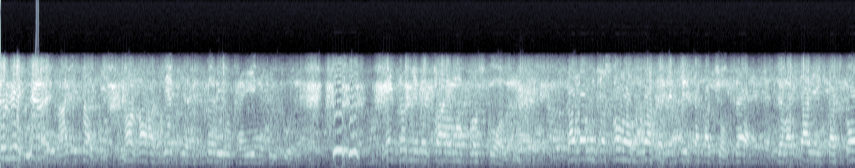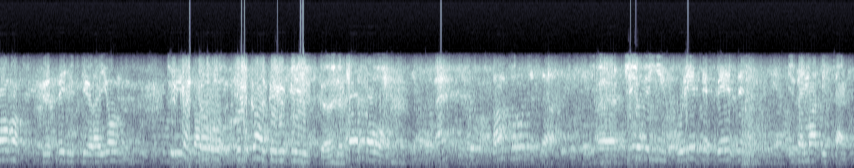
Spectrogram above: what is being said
роз'ясняй. Значить так, у нас зараз лекція з історії України культури. Ми сьогодні вивчаємо про школи. Саме лучша школа була вчився Качок. Це Севастянівська школа, Христинівський район. Чекай, то Черкаська Київська. Черкаська область. Там, коротше, це. Е, Вчили їх курити, пити і займатися сексом.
